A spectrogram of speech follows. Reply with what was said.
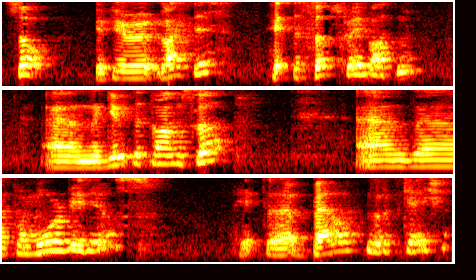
So, if you like this, hit the subscribe button and give it a thumbs up. And uh, for more videos, hit the bell notification.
